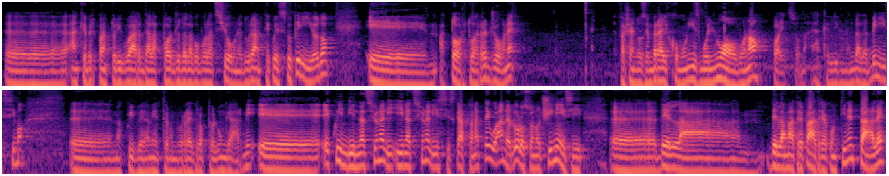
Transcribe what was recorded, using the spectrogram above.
eh, anche per quanto riguarda l'appoggio della popolazione durante questo periodo, e a torto a ragione facendo sembrare il comunismo il nuovo, no? Poi insomma anche lì non è andata benissimo eh, ma qui veramente non vorrei troppo allungarmi, e, e quindi nazionali, i nazionalisti scappano a Taiwan, loro sono cinesi eh, della, della madrepatria continentale,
